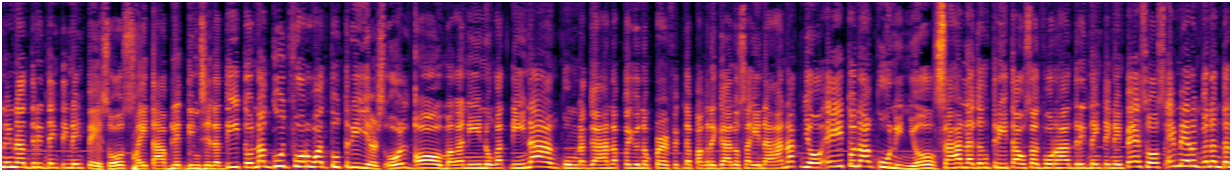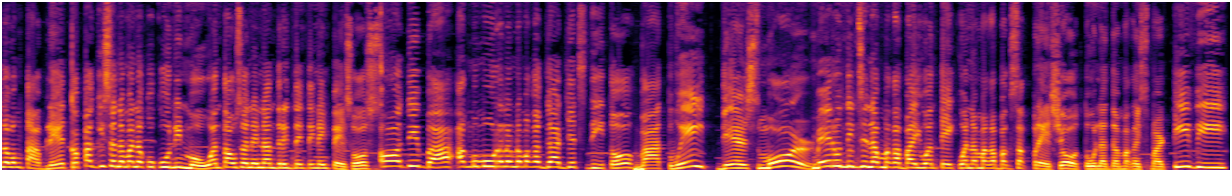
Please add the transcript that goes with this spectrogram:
2,999 pesos. May tablet din sila dito na good for 1 to 3 years old. Oh, mga ninong at ninang, kung naghahanap kayo ng perfect na pangregalo sa inaanak nyo, eh ito na ang kunin nyo. Sa halagang 3,499 pesos, eh meron ka ng dalawang tablet. Kapag isa naman ang kukunin mo, 1,999 pesos. Oh, 'di ba? Ang mumura lang ng mga gadgets dito. But wait, there's more. Meron din silang mga buy one take one na mga bagsak presyo tulad ng mga smart TV,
